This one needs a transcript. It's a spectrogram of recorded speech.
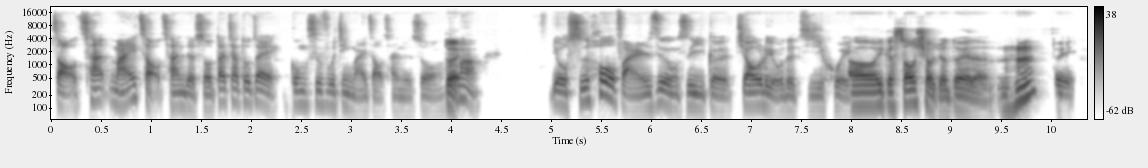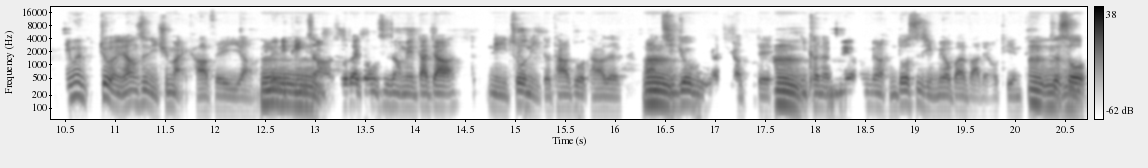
早餐买早餐的时候，大家都在公司附近买早餐的时候，对那有时候反而这种是一个交流的机会。哦，一个 social 就对了。嗯哼。对，因为就很像是你去买咖啡一样，因为你平常嗯的时候在公司上面，大家你做你的，他做他的，嗯啊，机构比较对，嗯你可能没有没有很多事情没有办法聊天，うんうんうん这时候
